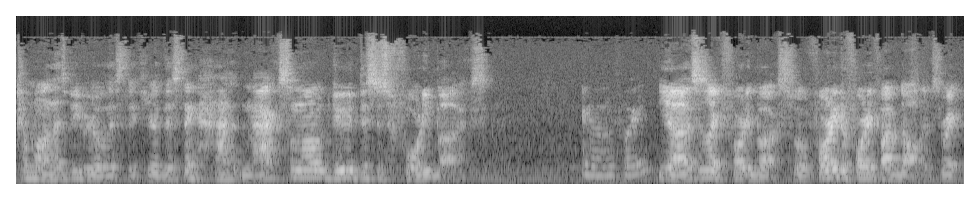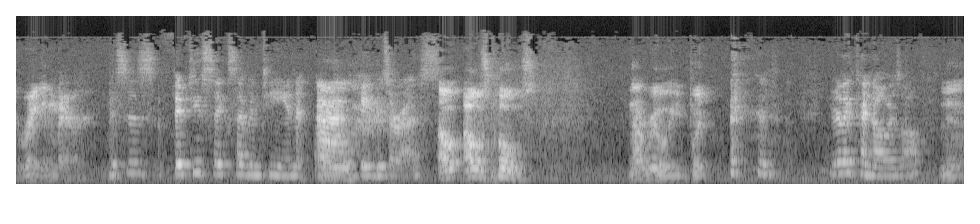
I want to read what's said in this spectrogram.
come on, let's be realistic here. This thing has maximum, dude. This is forty bucks. Are you 40? Yeah, this is like forty bucks. So forty to forty-five dollars, right, right in there. This is 56.17 at Oh. Babies R Us. I, I was close. Not really, but You're like ten dollars off. yeah.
